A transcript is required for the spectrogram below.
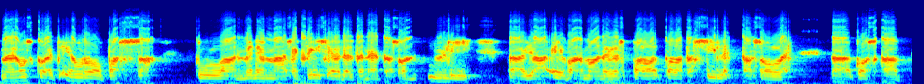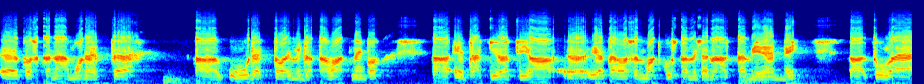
Mä en usko, että Euroopassa tullaan menemään sen kriisiä edeltäneen tason yli ja ei varmaan edes palata sille tasolle, koska, koska nämä monet uudet toimintatavat, niin kuin etätyöt ja, ja tällaisen matkustamisen välttäminen, niin tulee,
